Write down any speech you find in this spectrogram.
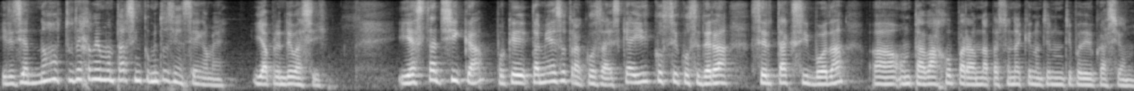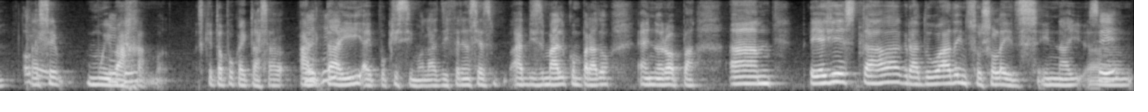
y decía, no, tú déjame montar cinco minutos y enséñame. Y aprendió así. Y esta chica, porque también es otra cosa, es que ahí se considera ser taxi boda ah, un trabajo para una persona que no tiene un tipo de educación, clase muy baja. Bueno, Es tampoco hay clase alta ahí, hay poquísimo, la diferencia es abismal comparado en Europa. Am, ella estaba graduada en Social Aids, en, ay- Sí.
